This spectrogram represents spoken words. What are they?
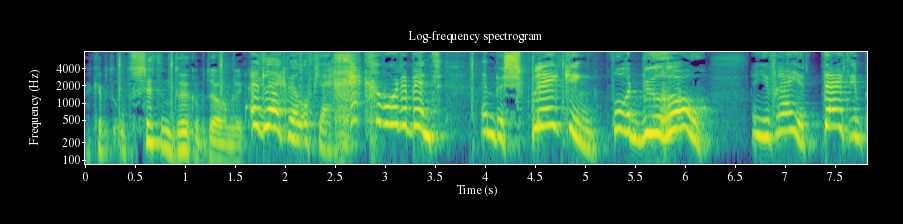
Ik heb het ontzettend druk op het ogenblik. Het lijkt wel of jij gek geworden bent. Een bespreking voor het bureau. In je vrije tijd, in,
